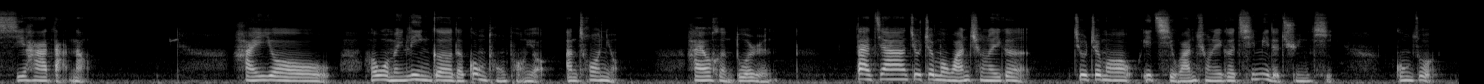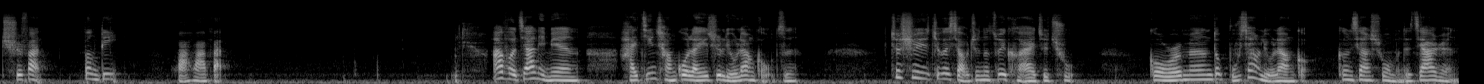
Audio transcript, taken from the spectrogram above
嘻哈打闹。还有和我们另一个的共同朋友 Antonio，还有很多人，大家就这么完成了一个，就这么一起完成了一个亲密的群体，工作、吃饭、蹦迪、滑滑板。阿佛家里面还经常过来一只流浪狗子。这是这个小镇的最可爱之处，狗儿们都不像流浪狗，更像是我们的家人。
